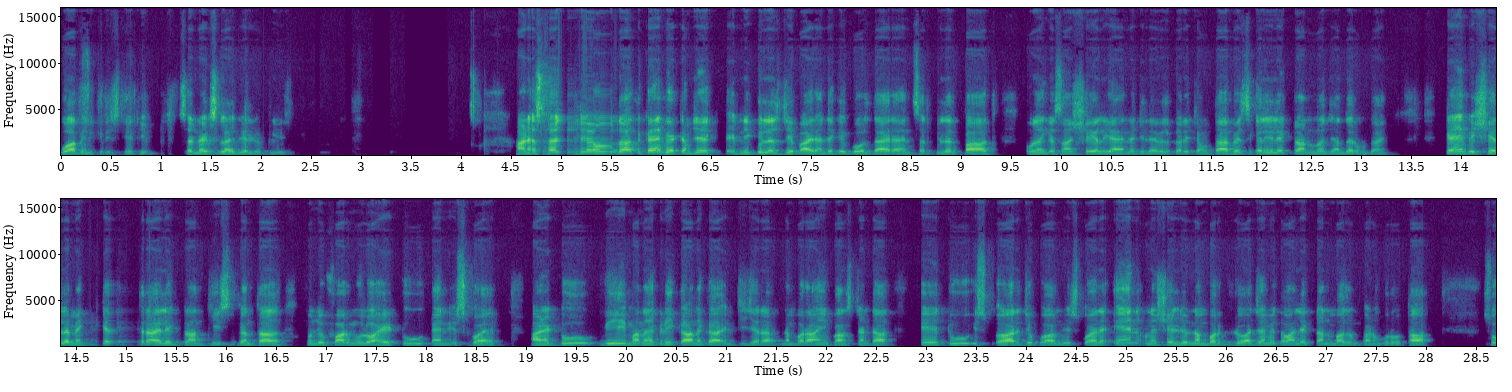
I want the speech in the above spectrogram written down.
उहा बि इंक्रीज़ थिए थी। सर नेक्स्ट स्लाइड प्लीज़ हाणे असां चऊं था त न्यूक्लियस जे ॿाहिरियाँ जेके गोल दायरा सर्कुलर पाथ उन्हनि खे शेल या एनर्जी लेवल करे चऊं था बेसिकली इलेक्ट्रॉन हुन जे अंदरि हूंदा आहिनि। कंहिं शेल में केतिरा इलेक्ट्रॉन थी सघनि था हुनजो फॉर्मूलो आहे टू एन स्क्वायर। हाणे टू बि माना हिकिड़ी कान का इंटीजर आहे नंबर आहे कॉन्स्टेंट आहे। टू स्क्वायर जेको स्क्वायर एन उन शेल जो नंबर घणो आहे जंहिंमें तव्हां इलेक्ट्रॉन मालूम करणु घुरो था। सो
